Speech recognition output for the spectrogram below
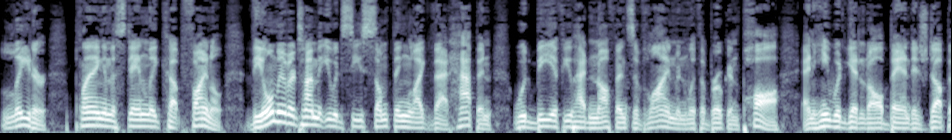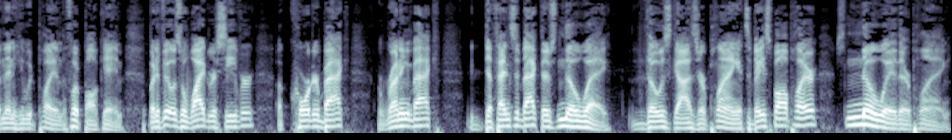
later playing in the Stanley Cup final. The only other time that you would see something like that happen would be if you had an offensive lineman with a broken paw and he would get it all bandaged up and then he would play in the football game. But if it was a wide receiver, a quarterback, a running back, defensive back, there's no way those guys are playing. It's a baseball player. There's no way they're playing.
